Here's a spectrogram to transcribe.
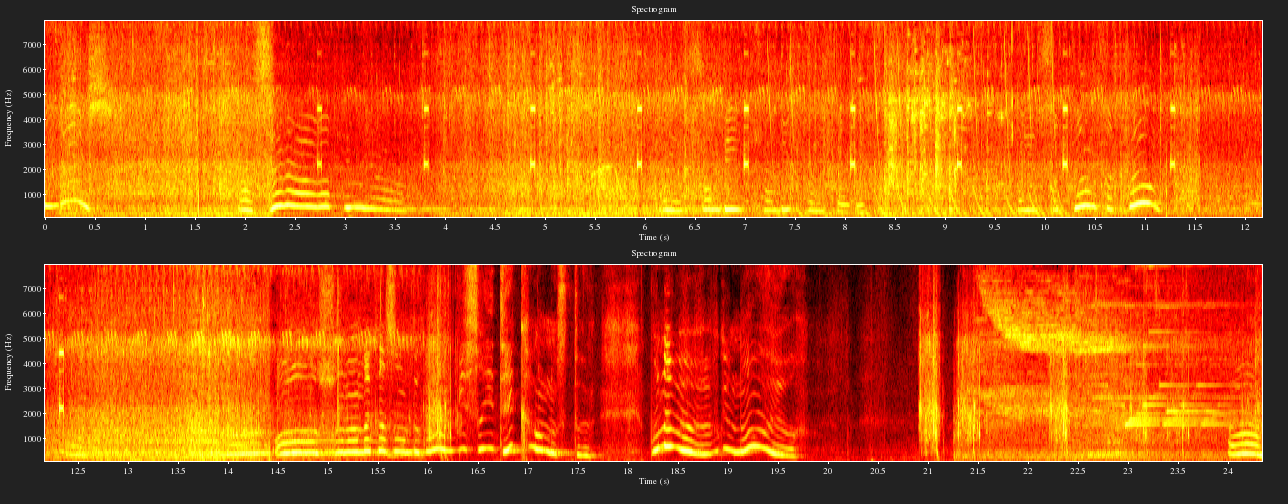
ölmüş. Ya sen yarabbim ya. Hayır son bir, son bir tane kaldı. Hayır sakın sakın. Oo son anda kazandık. Oğlum bir sayı tek kalmıştı. Bu ne böyle? Bugün ne oluyor? Tamam.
